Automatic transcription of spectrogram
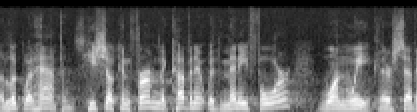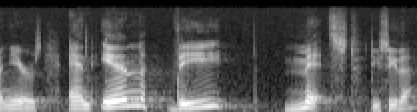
But look what happens. He shall confirm the covenant with many for one week. There's seven years. And in the midst, do you see that?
